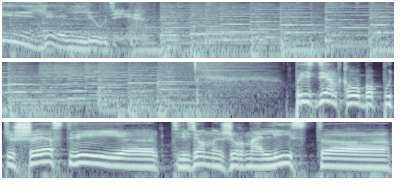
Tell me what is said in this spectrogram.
Какие люди! Президент клуба путешествий, э, телевизионный журналист, э,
